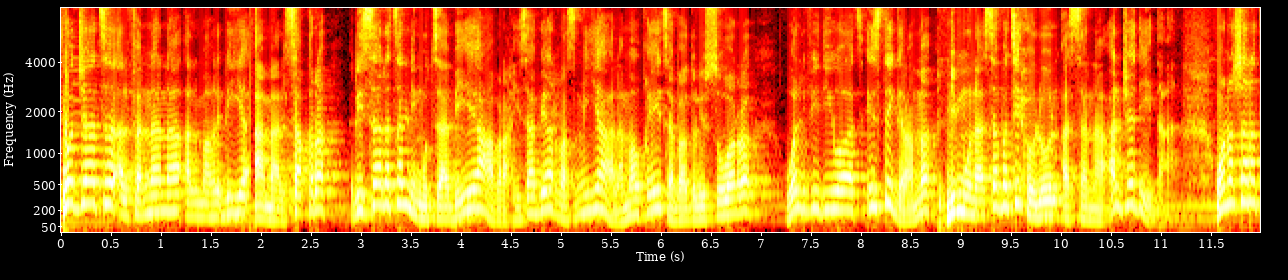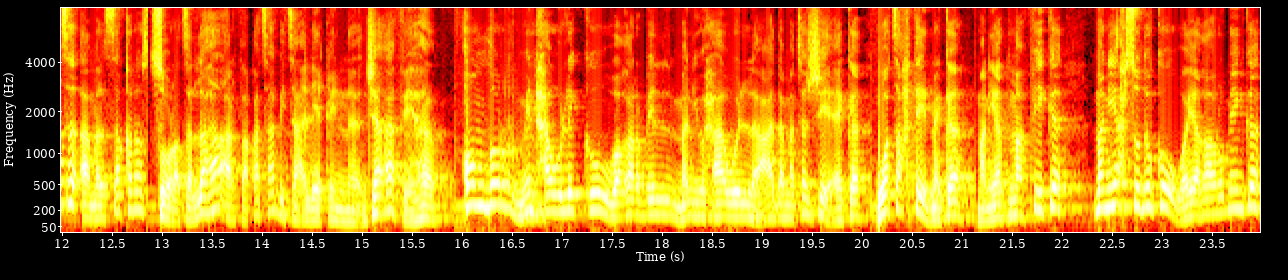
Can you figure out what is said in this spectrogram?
وجهت الفنانة المغربية أمال صقر رسالة لمتابعيها عبر حسابها الرسمي على موقع تبادل الصور والفيديوهات إنستغرام بمناسبة حلول السنة الجديدة. ونشرت أمل صقر صورة لها أرفقتها بتعليق جاء فيه. انظر من حولك وغرب من يحاول عدم تشجيعك وتحطيمك. من يطمع فيك من يحسدك ويغار منك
